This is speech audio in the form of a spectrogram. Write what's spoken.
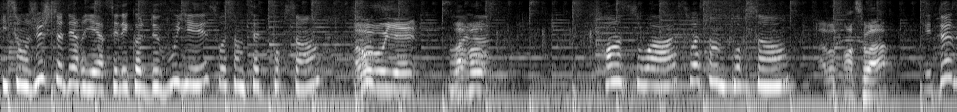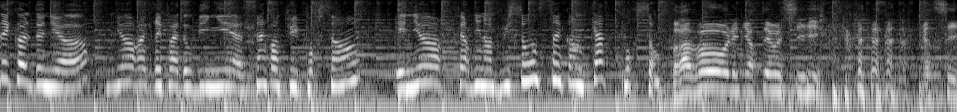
qui sont juste derrière. C'est l'école de Vouillé, 67%. Bravo. Bravo. Voilà. François, 60%. Bravo, François. Et deux écoles de Niort, Niort Agrippa d'Aubigné à 58% et Niort Ferdinand Buisson 54%. Bravo, les Niortais aussi. Merci.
